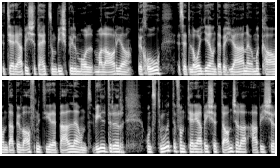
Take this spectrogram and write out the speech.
Der Thierry Ebischer der hat zum Beispiel mal Malaria bekommen. Es hat Leute und eben Hyänen und auch bewaffnete Rebellen und Wilderer. Und die Mutter von Thierry Ebischer, Angela Ebischer,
